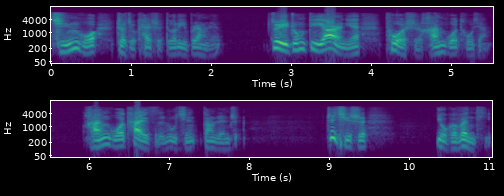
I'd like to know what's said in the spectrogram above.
秦国这就开始得理不让人。最终第二年迫使韩国投降，韩国太子入秦当人质。这其实有个问题，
